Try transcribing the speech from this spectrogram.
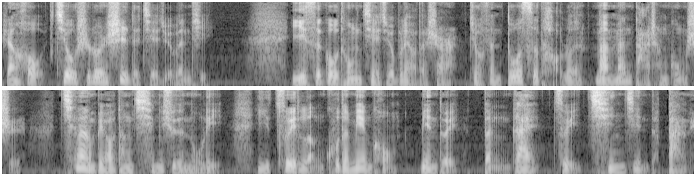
然后就事论事的解决问题。一次沟通解决不了的事儿，就分多次讨论，慢慢达成共识。千万不要当情绪的奴隶，以最冷酷的面孔面对本该最亲近的伴侣。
